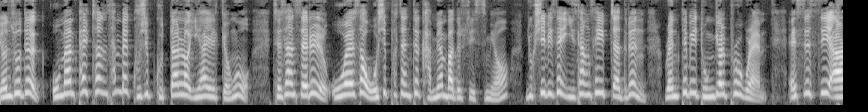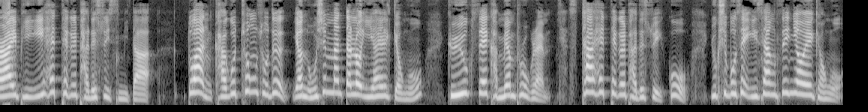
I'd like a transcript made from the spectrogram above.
연소득 58,399달러 이하일 경우 재산세를 5에서 50% 감면받을 수 있으며 62세 이상 세입자들은 렌트비 동결 프로그램 SCRIBE 혜택을 받을 수 있습니다. 또한 가구 총소득 연 50만 달러 이하일 경우 교육세 감면 프로그램 스타 혜택을 받을 수 있고 65세 이상 시니어의 경우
